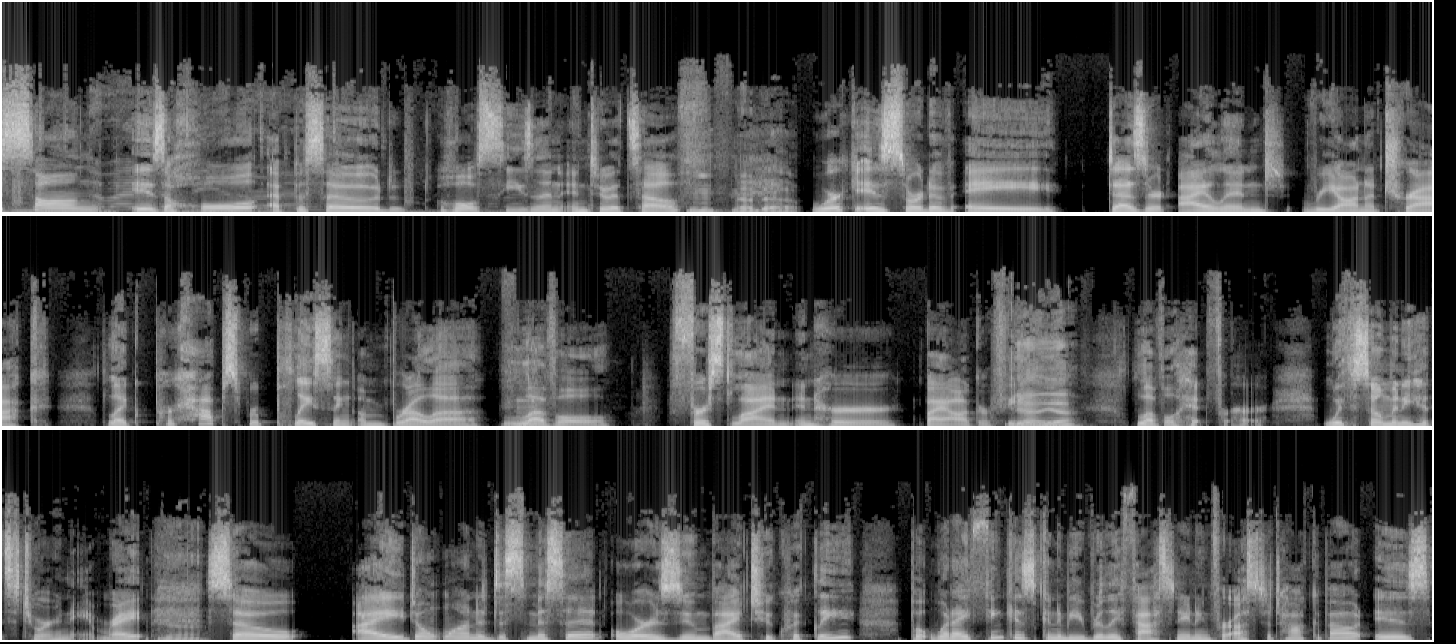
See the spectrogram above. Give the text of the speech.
This song is a whole episode, a whole season into itself. Mm, no doubt. Work is sort of a desert island Rihanna track, like perhaps replacing Umbrella Hmm. level first line in her biography. Yeah, yeah. Level hit for her with so many hits to her name, right? Yeah. So I don't want to dismiss it or zoom by too quickly. But what I think is going to be really fascinating for us to talk about is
